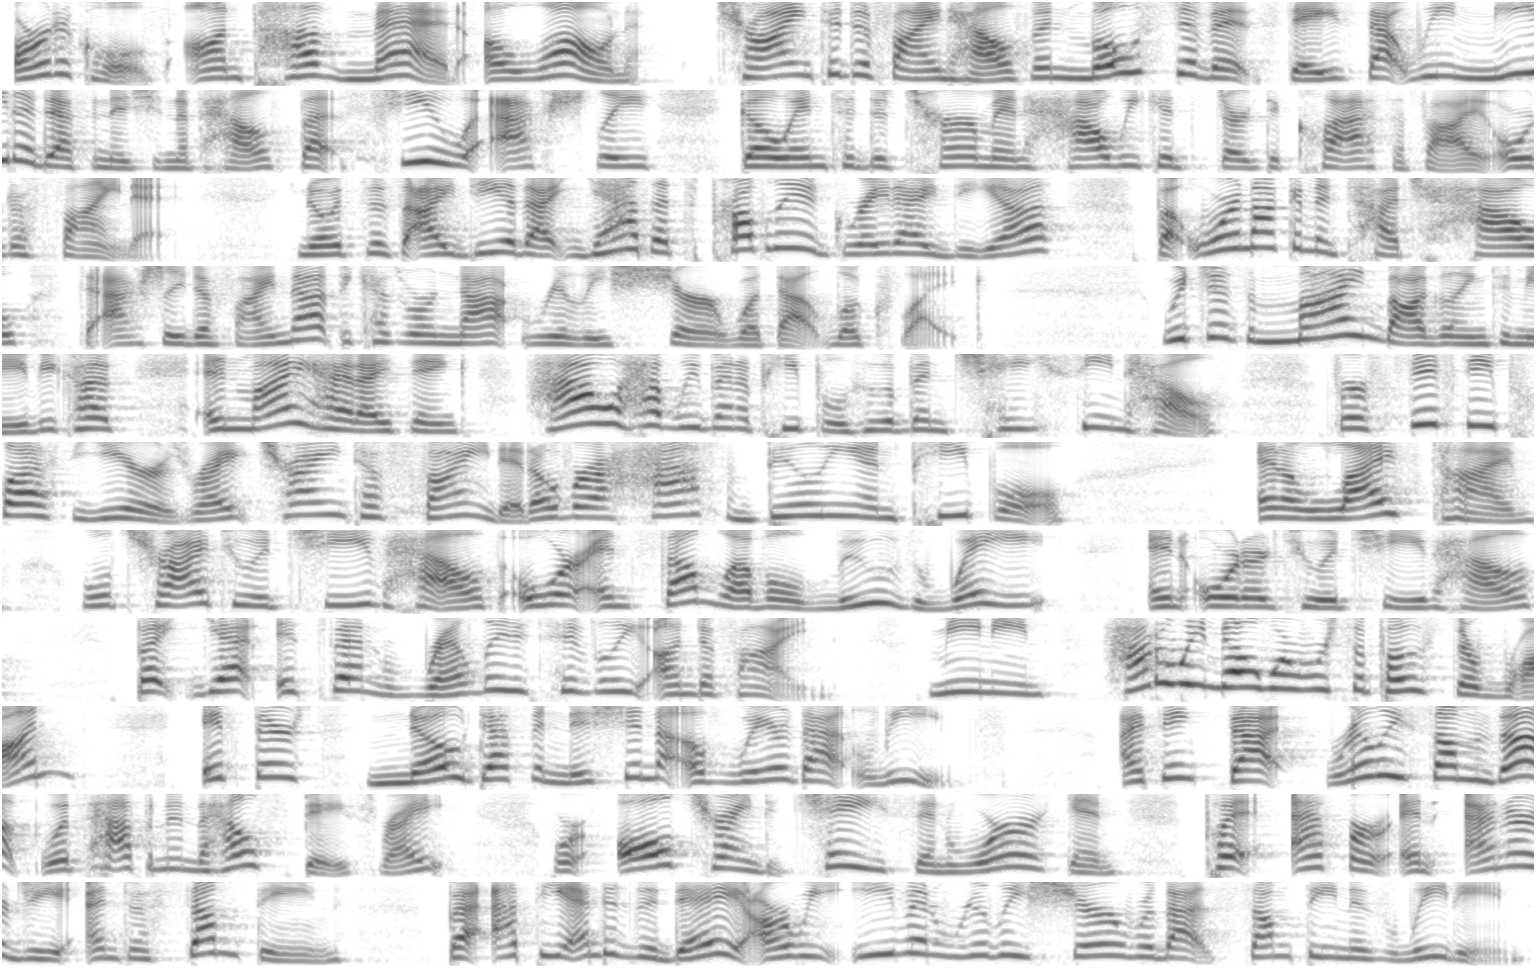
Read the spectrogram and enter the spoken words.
articles on PubMed alone trying to define health, and most of it states that we need a definition of health, but few actually go in to determine how we could start to classify or define it. You know, it's this idea that, yeah, that's probably a great idea, but we're not going to touch how to actually define that because we're not really sure what that looks like which is mind boggling to me because in my head, I think, how have we been a people who have been chasing health for 50 plus years, right? Trying to find it. Over a half billion people in a lifetime will try to achieve health or, in some level, lose weight in order to achieve health, but yet it's been relatively undefined. Meaning, how do we know where we're supposed to run if there's no definition of where that leads? I think that really sums up what's happened in the health space, right? We're all trying to chase and work and put effort and energy into something, but at the end of the day, are we even really sure where that something is leading?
